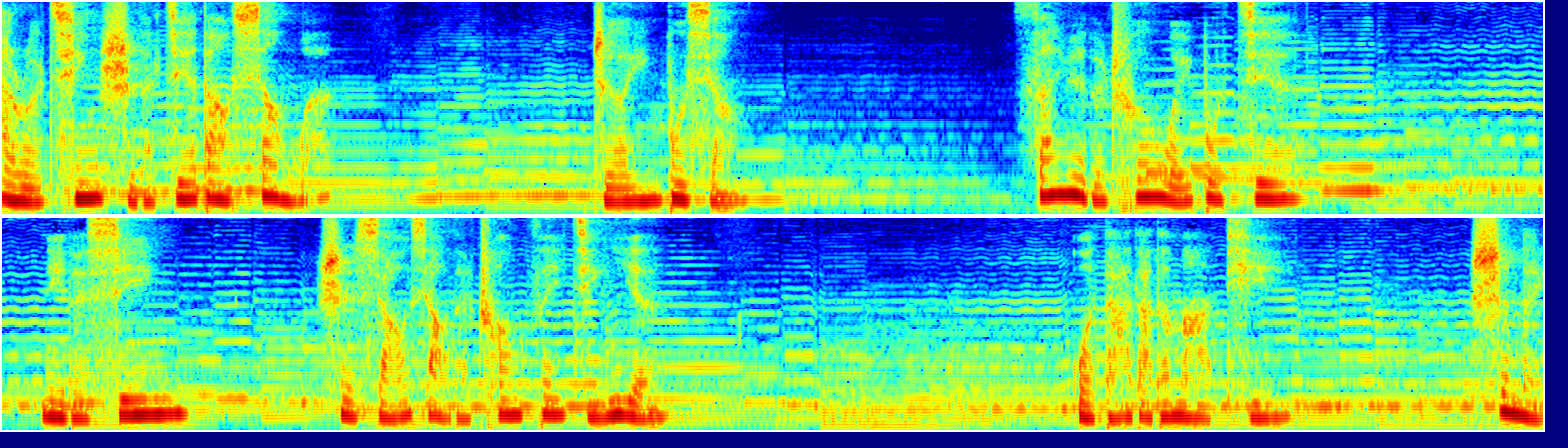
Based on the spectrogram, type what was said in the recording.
恰若青石的街道向晚，折音不响。三月的春雷不接，你的心是小小的窗扉紧掩。我达达的马蹄是美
